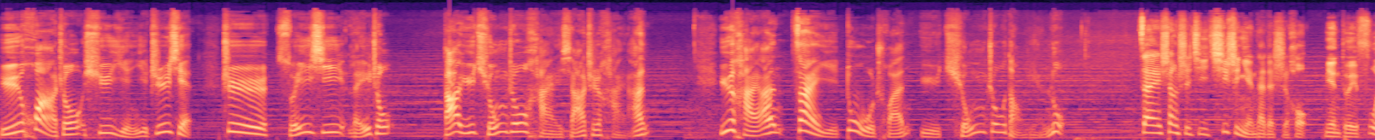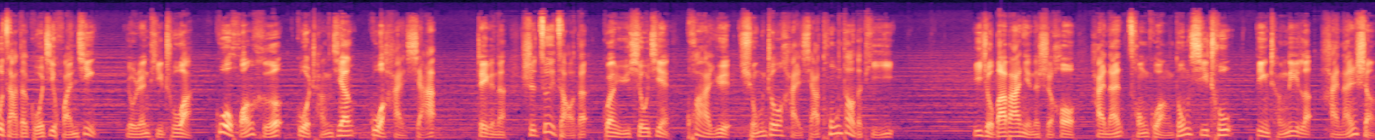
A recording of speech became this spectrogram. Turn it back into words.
于化州需引一支线至遂溪、雷州，达于琼州海峡之海安。与海安再以渡船与琼州岛联络。在上世纪七十年代的时候，面对复杂的国际环境，有人提出啊，过黄河、过长江、过海峡，这个呢是最早的关于修建跨越琼州海峡通道的提议。一九八八年的时候，海南从广东西出，并成立了海南省。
